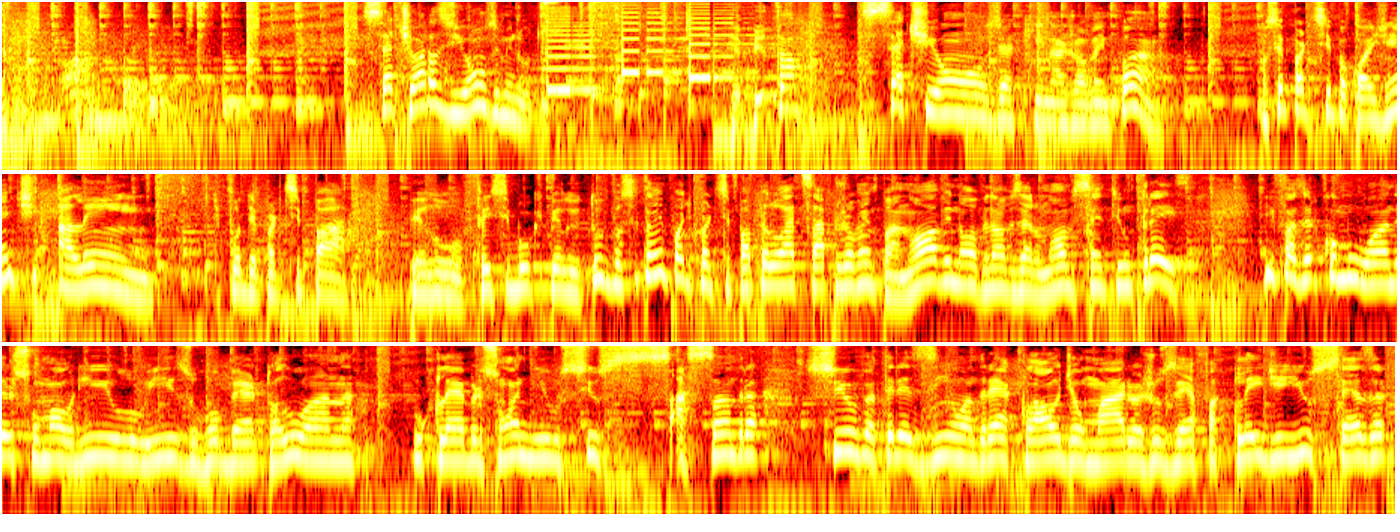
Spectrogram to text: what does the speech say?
7 horas e 11 minutos. Repita. 7 e 11 aqui na Jovem Pan. Você participa com a gente, além de poder participar pelo Facebook, pelo YouTube, você também pode participar pelo WhatsApp Jovem Pan 99909-1013 e fazer como o Anderson, o Mauri, o Luiz, o Roberto, a Luana, o Kleberson, a Nilce, a Sandra, Silvia, a Terezinha, o André, a Cláudia, o Mário, a Josefa, a Cleide e o César,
